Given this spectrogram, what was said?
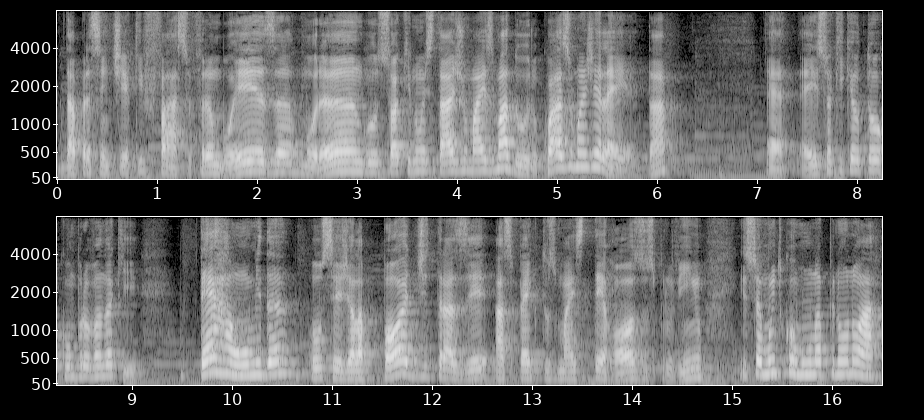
dá para sentir aqui fácil, framboesa, morango, só que num estágio mais maduro, quase uma geleia, tá? É, é isso aqui que eu estou comprovando aqui. Terra úmida, ou seja, ela pode trazer aspectos mais terrosos para o vinho. Isso é muito comum na Pinot Noir.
